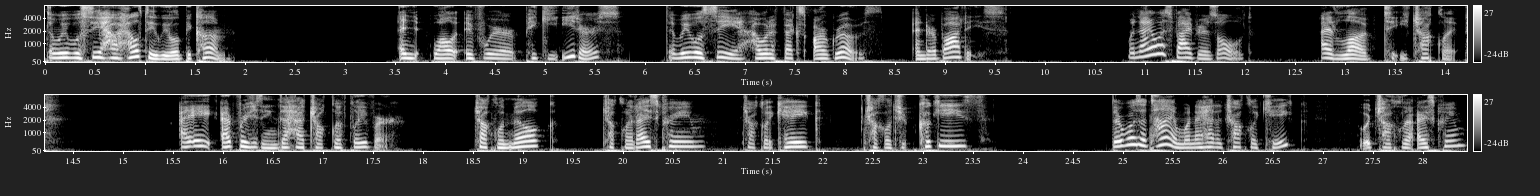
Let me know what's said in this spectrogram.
then we will see how healthy we will become. And while if we're picky eaters, then we will see how it affects our growth and our bodies. When I was five years old, I loved to eat chocolate. I ate everything that had chocolate flavor chocolate milk, chocolate ice cream, chocolate cake, chocolate chip cookies. There was a time when I had a chocolate cake with chocolate ice cream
